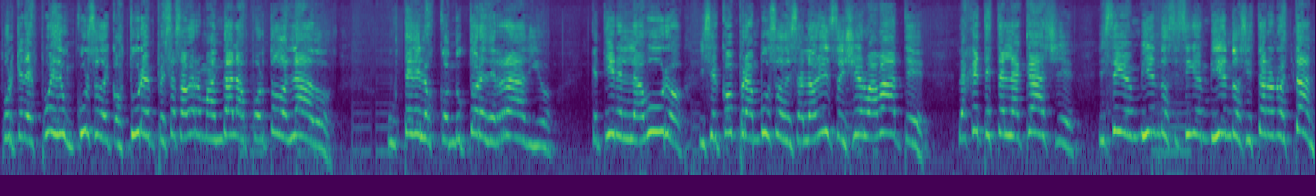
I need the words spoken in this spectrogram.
porque después de un curso de costura empezás a ver mandalas por todos lados. Ustedes los conductores de radio, que tienen laburo y se compran buzos de San Lorenzo y yerba mate. La gente está en la calle y siguen viendo si siguen viendo si están o no están.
